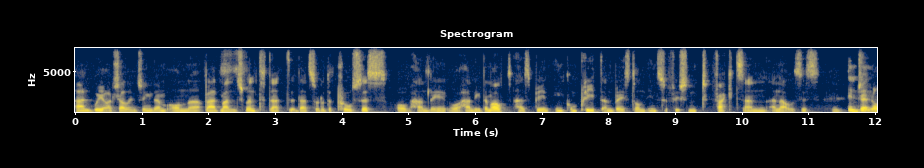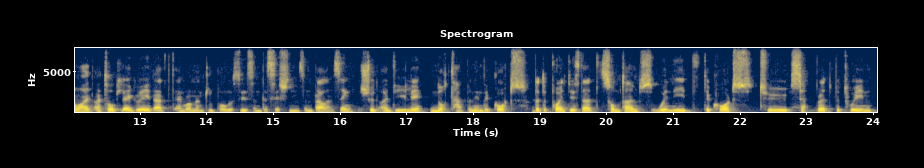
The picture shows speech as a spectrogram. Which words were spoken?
and we are challenging them on uh, bad management. That that sort of the process of handling or handing them out has been incomplete and based on insufficient facts and analysis in general, I, I, totally agree that environmental policies and decisions and balancing should ideally not happen in the courts. But the point is that sometimes we need the courts to separate between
